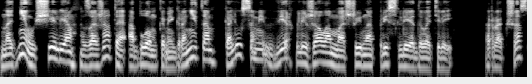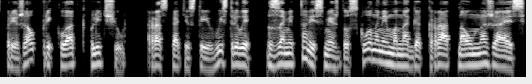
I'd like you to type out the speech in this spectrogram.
На дне ущелья, зажатая обломками гранита, колесами вверх лежала машина преследователей. Ракшас прижал приклад к плечу. Раскатистые выстрелы заметались между склонами, многократно умножаясь.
